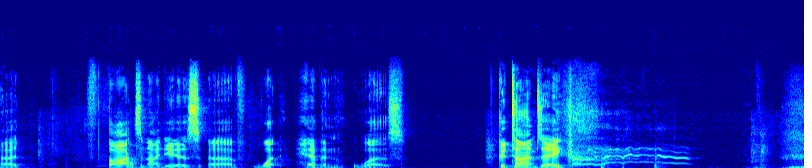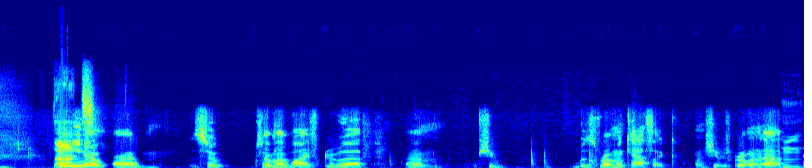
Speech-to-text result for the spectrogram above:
uh, thoughts and ideas of what heaven was. Good times, eh? so you know, um, so so my wife grew up. Um, she was Roman Catholic when she was growing up. Mm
